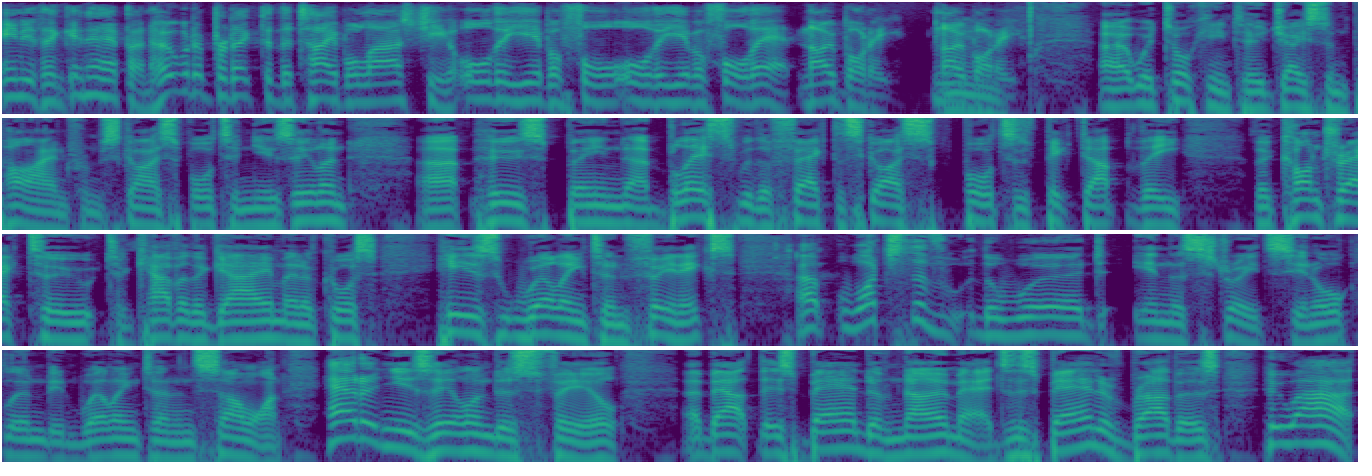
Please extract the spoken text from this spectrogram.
anything can happen. Who would have predicted the table last year, or the year before, or the year before that? Nobody. Nobody. Mm. Uh, we're talking to Jason Pine from Sky Sports in New Zealand, uh, who's been uh, blessed with the fact that Sky Sports has picked up the, the contract to, to cover the game, and of course, his Wellington Phoenix. Uh, what's the, the word in the streets in Auckland, in Wellington, and so on? How do New Zealanders feel about this band of nomads, this band of brothers who are,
